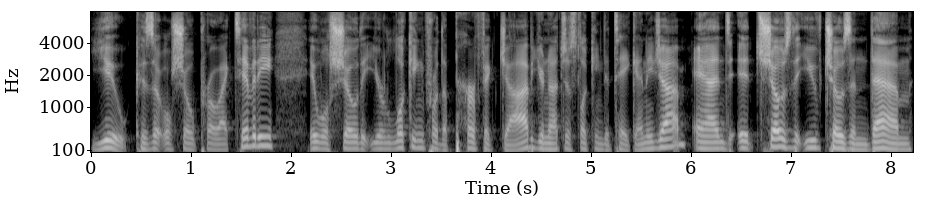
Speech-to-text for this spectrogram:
you because it will show proactivity. It will show that you're looking for the perfect job. You're not just looking to take any job. And it shows that you've chosen them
